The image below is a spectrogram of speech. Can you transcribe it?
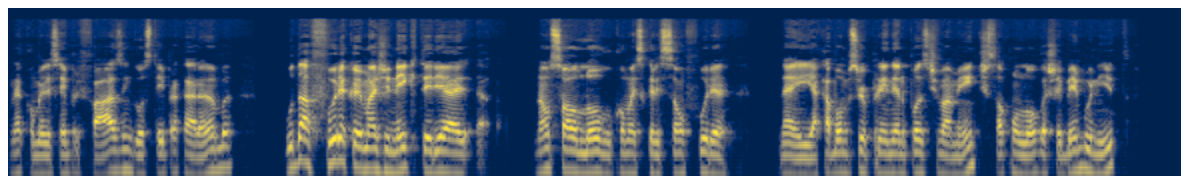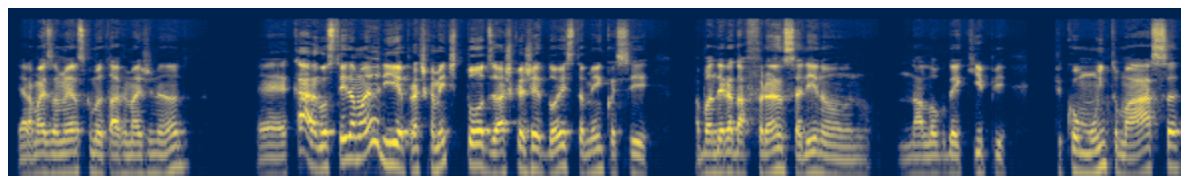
né, como eles sempre fazem, gostei pra caramba. O da Fúria que eu imaginei que teria não só o logo, como a inscrição Fúria, né? E acabou me surpreendendo positivamente, só com o logo, achei bem bonito. Era mais ou menos como eu estava imaginando. É, cara, gostei da maioria, praticamente todos. Eu acho que a G2 também, com esse a bandeira da França ali no, no na logo da equipe, ficou muito massa.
